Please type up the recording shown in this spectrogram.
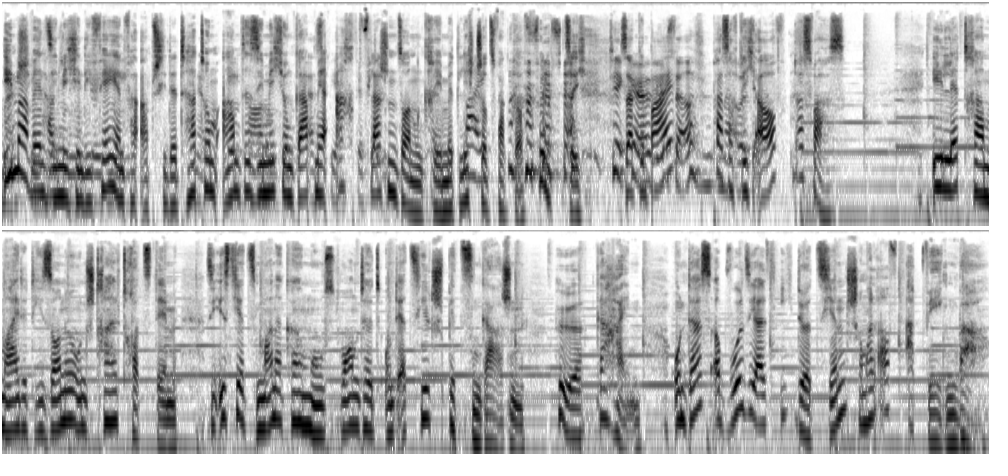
Immer wenn sie mich in die Ferien verabschiedet hatte, umarmte sie mich und gab mir acht Flaschen Sonnencreme mit Lichtschutzfaktor 50. Sagte bei, pass auf dich auf, das war's. Elettra meidet die Sonne und strahlt trotzdem. Sie ist jetzt Monica Most Wanted und erzielt Spitzengagen. Höhe geheim. Und das, obwohl sie als I-Dörzchen schon mal auf Abwägen war.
